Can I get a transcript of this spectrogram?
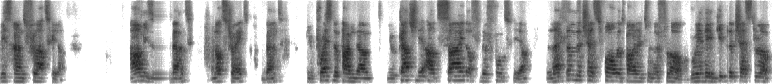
this hand flat here. Arm is bent, not straight, bent. You press the palm down. You catch the outside of the foot here Lengthen the chest forward parallel to the floor. Breathe in, keep the chest low.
